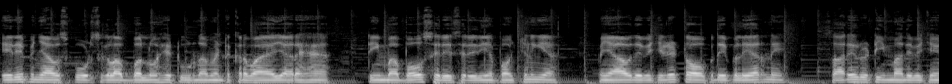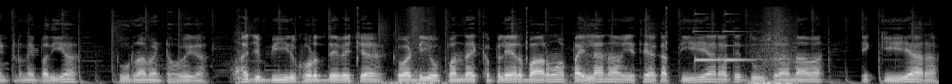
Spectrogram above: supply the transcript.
ਸ਼ੇਰੇ ਪੰਜਾਬ ਸਪੋਰਟਸ ਕਲੱਬ ਵੱਲੋਂ ਇਹ ਟੂਰਨਾਮੈਂਟ ਕਰਵਾਇਆ ਜਾ ਰਿਹਾ ਹੈ। ਟੀਮਾਂ ਬਹੁਤ ਸਿਰੇ ਸਿਰੇ ਦੀਆਂ ਪਹੁੰਚਣਗੀਆਂ। ਪੰਜਾਬ ਦੇ ਵਿੱਚ ਜਿਹੜੇ ਟੌਪ ਦੇ ਪਲੇਅਰ ਨੇ ਸਾਰੇ ਉਰੇ ਟੀਮਾਂ ਦੇ ਵਿੱਚ ਇੰਟਰ ਨੇ, ਵਧੀਆ ਟੂਰਨਾਮੈਂਟ ਹੋਵੇਗਾ। ਅੱਜ ਵੀਰ ਖੁਰਦ ਦੇ ਵਿੱਚ ਕਬੱਡੀ ਓਪਨ ਦਾ ਇੱਕ ਪਲੇਅਰ ਬਾਹਰੋਂ ਆ, ਪਹਿਲਾ ਨਾਮ ਜਿੱਥੇ 31000 ਆ ਤੇ ਦੂਸਰਾ ਨਾਮ 21000 ਆ।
